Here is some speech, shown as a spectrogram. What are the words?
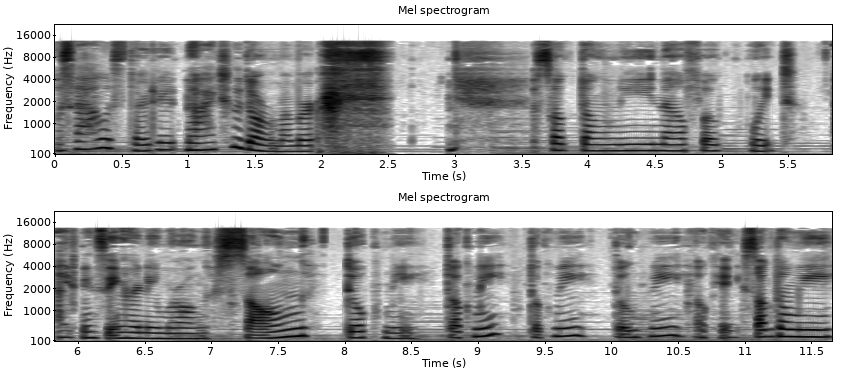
was that how it started? No, I actually don't remember. Seok Dong Mi now folk. Wait, I've been saying her name wrong. Song Dokmi. Dokmi? Dokmi? Dokmi? Okay, Seok Dong Mi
